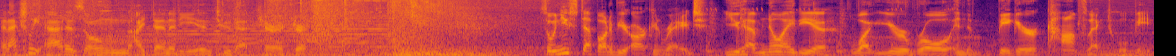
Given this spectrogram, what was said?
and actually add his own identity into that character. So when you step out of your Ark and Rage, you have no idea what your role in the bigger conflict will be.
